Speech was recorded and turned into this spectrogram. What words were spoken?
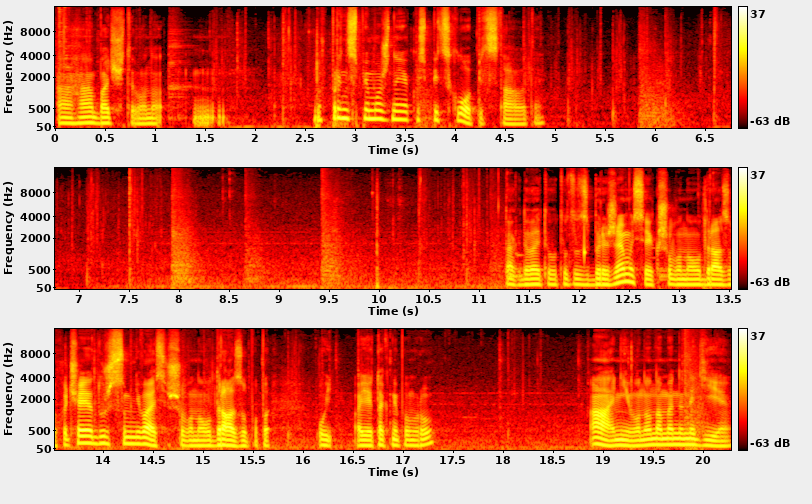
Ага, бачите, воно. Ну, в принципі, можна якось під скло підставити. Так, давайте отут збережемося, якщо воно одразу. Хоча я дуже сумніваюся, що воно одразу попа. Ой, а я так не помру? А, ні, воно на мене не діє.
